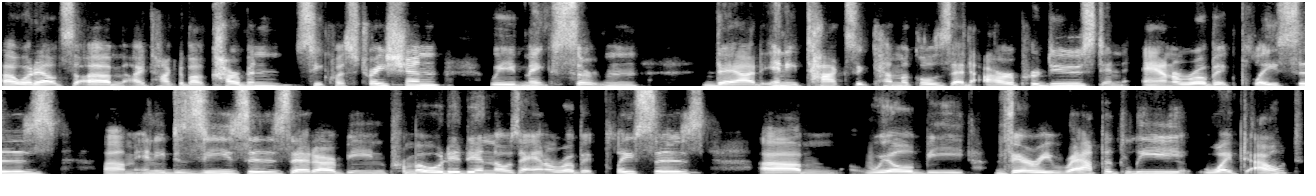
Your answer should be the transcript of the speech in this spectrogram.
Uh, what else? Um, I talked about carbon sequestration. We make certain that any toxic chemicals that are produced in anaerobic places, um, any diseases that are being promoted in those anaerobic places, um, will be very rapidly wiped out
